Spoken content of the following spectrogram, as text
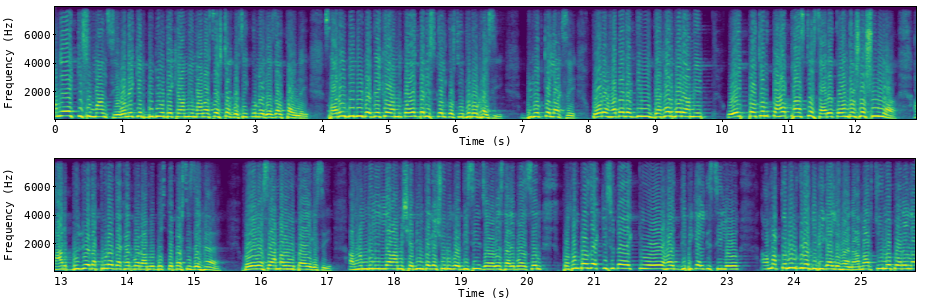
অনেক কিছু মানছি, অনেকের ভিডিও দেখে আমি মানার চেষ্টা করছি, কোনো রেজাল্ট পাই নাই। স্যারের ভিডিওটা দেখেও আমি কয়েকবার স্কেল করছি, উপরে উঠাইছি, বিরক্ত লাগছে। পরে হঠাৎ একদিন দেখার পরে আমি ওই প্রথম ফার্স্টে স্যারের কণ্ঠস্বর শুনলাম, আর ভিডিওটা পুরো দেখার পর আমি বুঝতে পারছি যে হ্যাঁ হয়ে গেছে, আমার আমি পেয়ে গেছি। আলহামদুলিল্লাহ, আমি সেদিন থেকে শুরু করে দিছি, যেভাবে স্যার বলছেন। প্রথম পর্যায়ে কিছুটা একটু, হয় ডিফিকাল্টি ছিল। আমার তেমন কোনো ডিফিকাল্টি হয় না। আমার চুলও পড়ে না,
